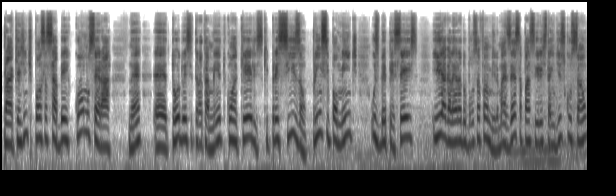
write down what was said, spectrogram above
Para que a gente possa saber como será né, é, todo esse tratamento com aqueles que precisam, principalmente os BPCs e a galera do Bolsa Família. Mas essa parceria está em discussão,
